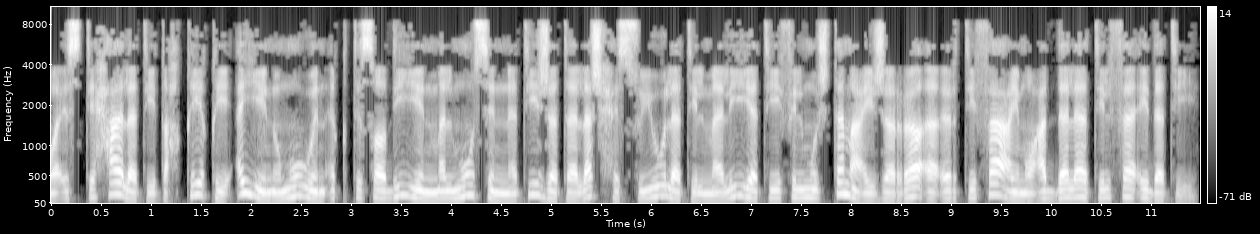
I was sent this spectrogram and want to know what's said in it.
واستحالة تحقيق أي نمو اقتصادي ملموس نتيجة لشح السيولة المالية في المجتمع جراء ارتفاع معدلات الفائدة.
